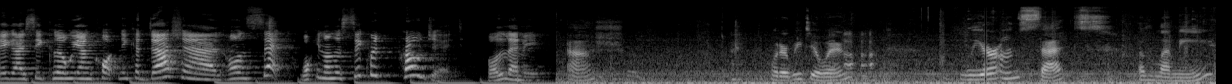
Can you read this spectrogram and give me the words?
Hey guys, see Khloe and Kourtney Kardashian on set working on a secret project for Lemme. Ash, what are we doing? we are on set of Lemme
